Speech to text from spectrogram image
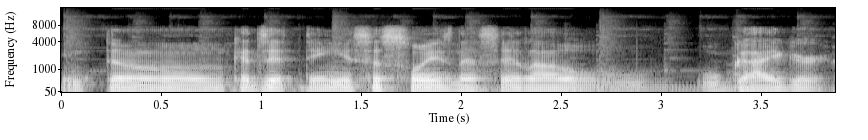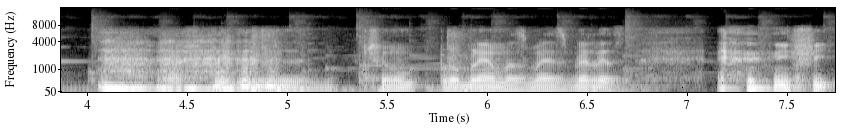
Então, quer dizer, tem exceções, né? Sei lá, o, o Geiger. acho que ele tinha problemas, mas beleza. Enfim.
